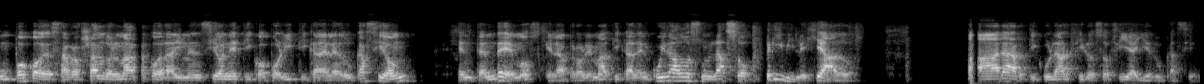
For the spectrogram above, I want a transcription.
un poco desarrollando el marco de la dimensión ético-política de la educación, entendemos que la problemática del cuidado es un lazo privilegiado para articular filosofía y educación.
